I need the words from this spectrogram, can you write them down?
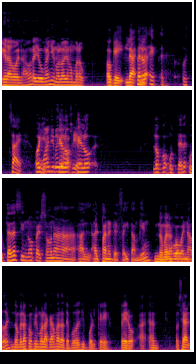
que la gobernadora lleva un año y no la había nombrado. ok. La, Pero, la- eh, ¿sabes? Oye, que lo, que lo, loco, usted, usted designó personas a- al, al panel del FEI también, no me como las gobernador. No me las confirmó la Cámara, te puedo decir por qué. Pero, a- a- o sea,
